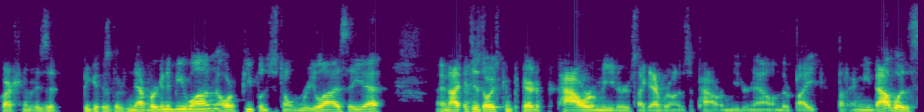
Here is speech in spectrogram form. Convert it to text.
question of is it because there's never going to be one, or people just don't realize it yet. And I just always compare to power meters. Like everyone has a power meter now on their bike, but I mean that was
